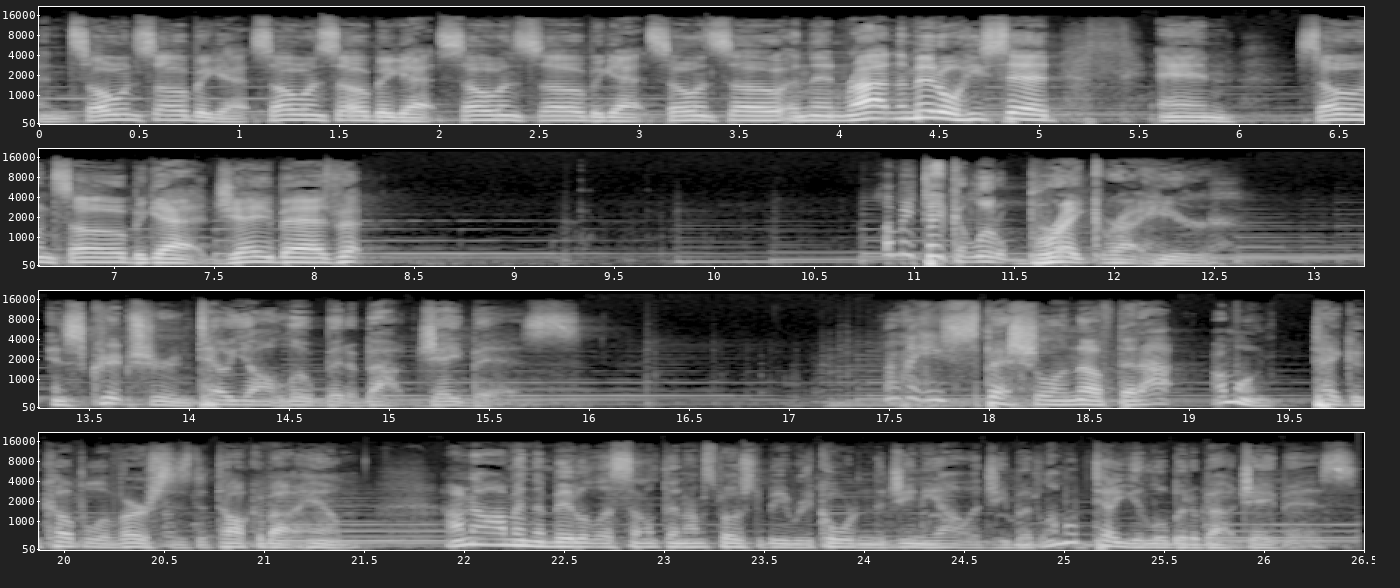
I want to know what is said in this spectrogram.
and so and so begat, so and so begat, so and so begat, so and so. And then right in the middle, he said, and so and so begat Jabez. Let me take a little break right here in Scripture and tell y'all a little bit about Jabez. I think he's special enough that I, I'm going to take a couple of verses to talk about him. I know I'm in the middle of something. I'm supposed to be recording the genealogy, but I'm going to tell you a little bit about Jabez.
